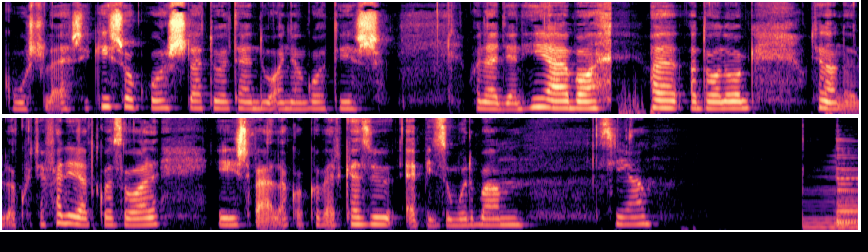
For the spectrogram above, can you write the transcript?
kóstolási kisokos letöltendő anyagot is, hogy legyen hiába a dolog. Úgyhogy nagyon örülök, hogyha feliratkozol, és várlak a következő epizódban. Szia! thank you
